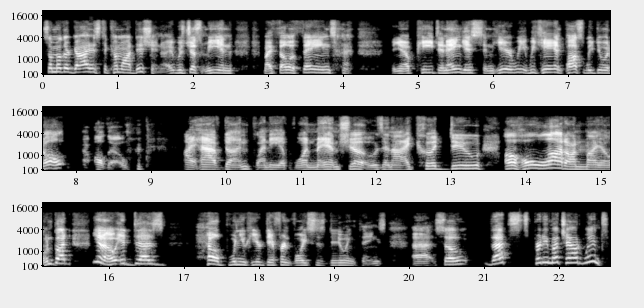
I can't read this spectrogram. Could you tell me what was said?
some other guys to come audition. It was just me and my fellow thanes you know pete and angus and here we we can't possibly do it all although i have done plenty of one man shows and i could do a whole lot on my own. But you know it does help when you hear different voices doing things. Uh, so that's pretty much how it went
